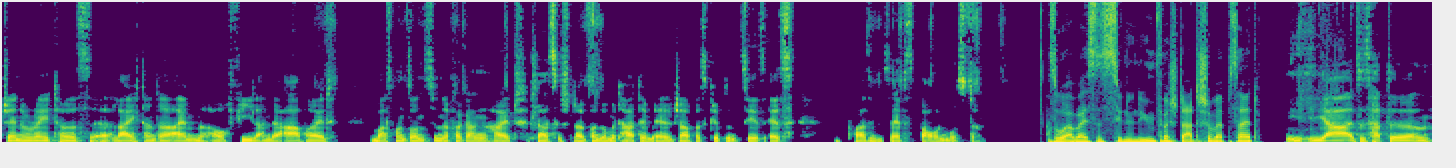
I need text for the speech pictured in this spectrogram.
Generators erleichtern da einem auch viel an der Arbeit, was man sonst in der Vergangenheit klassisch einfach nur mit HTML, JavaScript und CSS quasi selbst bauen musste. So, aber ist es synonym für statische Website? Ja, also es hatte,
